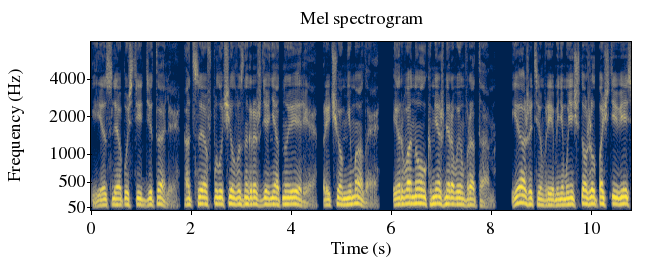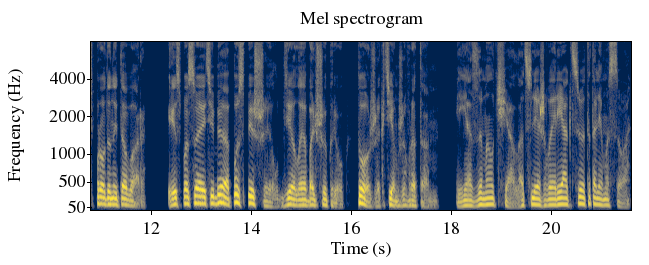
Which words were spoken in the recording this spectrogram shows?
если опустить детали, Ацеф получил вознаграждение от Нуэрия, причем немалое, и рванул к межмировым вратам. Я же тем временем уничтожил почти весь проданный товар. И, спасая тебя, поспешил, делая большой крюк тоже к тем же вратам. Я замолчал, отслеживая реакцию Таталема Со.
